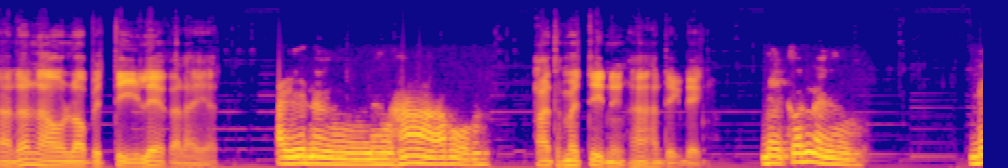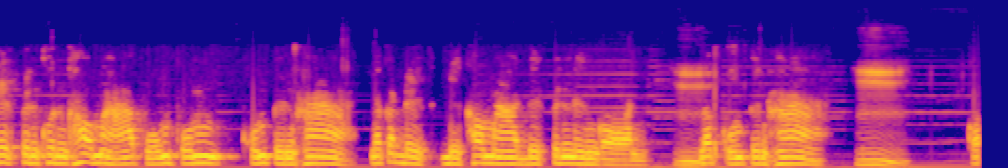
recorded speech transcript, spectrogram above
อ่าแล้วเราเราไปตีเลขอะไรอะตีหนึ่งหนึ่งห้าครับผมอ่าทำไมตีหนึ่งห้าเด็กเด็กก็หนึ่งเด็กเป็นคนเข้ามาหาผมผมผมเป็นห้าแล้วก็เด็กเด็กเข้ามาเด็กเป็นหนึ่งก่อนๆอืมแล้วผมเป็นห้าอืมก็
